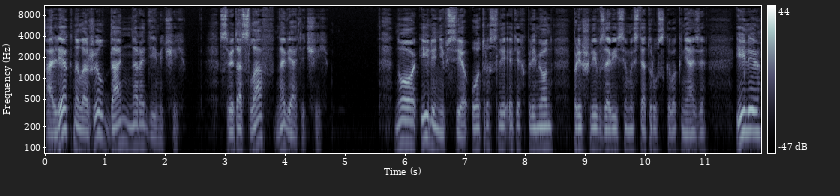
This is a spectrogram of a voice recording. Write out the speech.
Олег наложил дань на Радимичей, Святослав — на Вятичей. Но или не все отрасли этих племен пришли в зависимость от русского князя, или,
